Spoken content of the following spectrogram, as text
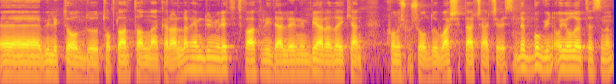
e, birlikte olduğu toplantıda alınan kararlar hem dün Millet İttifakı liderlerinin bir aradayken konuşmuş olduğu başlıklar çerçevesinde bugün o yol haritasının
